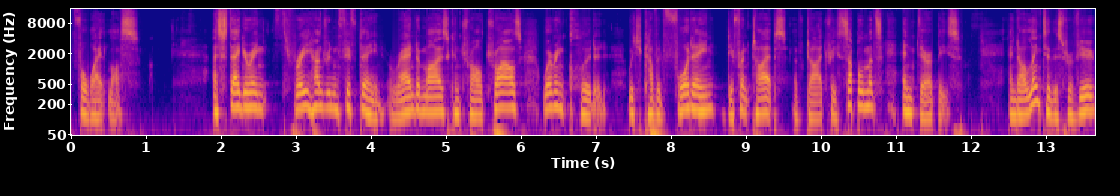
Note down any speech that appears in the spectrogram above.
for weight loss. A staggering 315 randomized controlled trials were included, which covered 14 different types of dietary supplements and therapies. And I'll link to this review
